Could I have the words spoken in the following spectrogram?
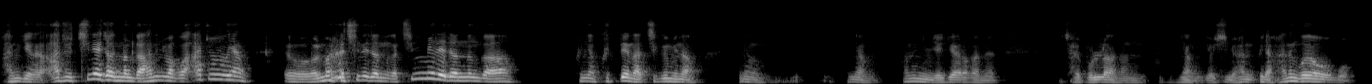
관계가 아주 친해졌는가 하느님하고 아주 그냥 어, 얼마나 친해졌는가 친밀해졌는가 그냥 그때나 지금이나 그냥 그냥 하느님 얘기하러 가면 잘 몰라 나는 그냥 열심히 한 그냥 하는 거요. 뭐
